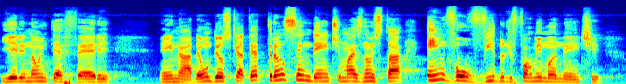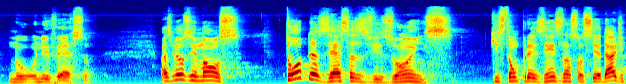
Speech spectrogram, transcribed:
e ele não interfere em nada. É um Deus que é até transcendente, mas não está envolvido de forma imanente no universo. Mas, meus irmãos, todas essas visões que estão presentes na sociedade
